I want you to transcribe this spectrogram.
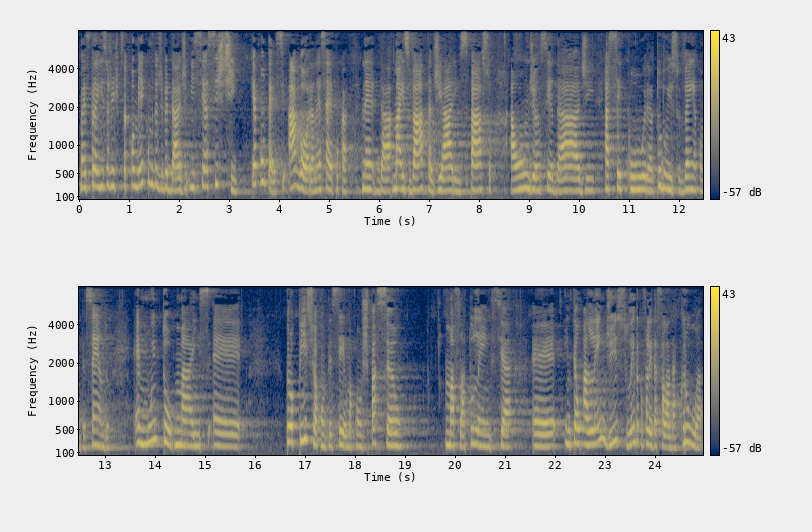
Mas para isso a gente precisa comer comida de verdade e se assistir. O que acontece? Agora, nessa época né, da mais vata de ar e espaço, aonde a ansiedade, a secura, tudo isso vem acontecendo, é muito mais é, propício acontecer uma constipação, uma flatulência. É, então, além disso, lembra que eu falei da salada crua?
